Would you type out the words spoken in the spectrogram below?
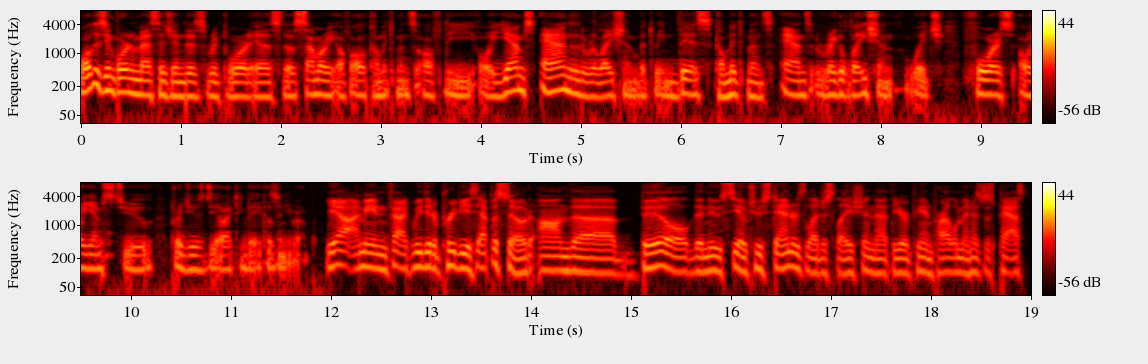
What is important message in this report is the summary of all commitments of the OEMs and the relation between these commitments and regulation, which force OEMs to produce the electric vehicles in Europe. Yeah, I mean, in fact, we did a previous episode on the bill, the new CO2 standards legislation that the European Parliament has just passed,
